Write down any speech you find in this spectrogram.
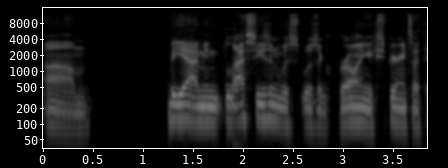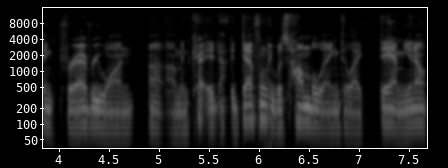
Um, but yeah, I mean, last season was was a growing experience, I think, for everyone. Um, and it, it definitely was humbling to like, damn, you know,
